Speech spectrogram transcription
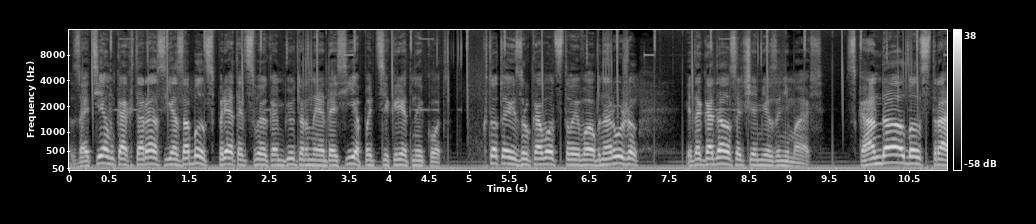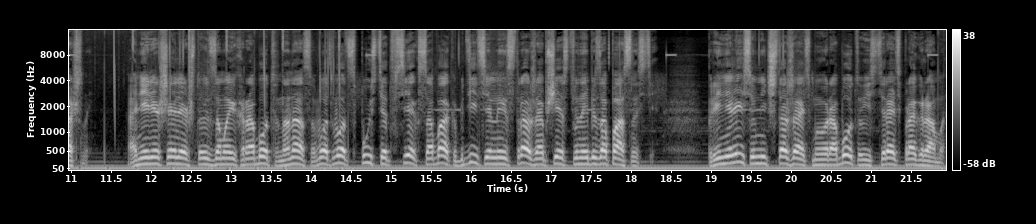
Затем как-то раз я забыл спрятать свое компьютерное досье под секретный код. Кто-то из руководства его обнаружил и догадался, чем я занимаюсь. Скандал был страшный. Они решили, что из-за моих работ на нас вот-вот спустят всех собак бдительные стражи общественной безопасности. Принялись уничтожать мою работу и стирать программы.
